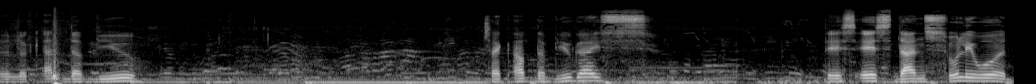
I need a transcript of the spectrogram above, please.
So look at the view. Check out the view guys. This is Dan Hollywood.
